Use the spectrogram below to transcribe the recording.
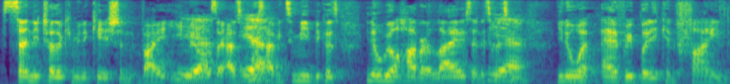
send each other communication via emails Yeah. like as opposed Yeah. to having to meet because you know we all have our lives and it's good to Yeah. Meet you know what everybody can find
